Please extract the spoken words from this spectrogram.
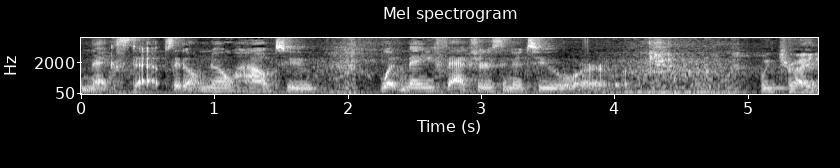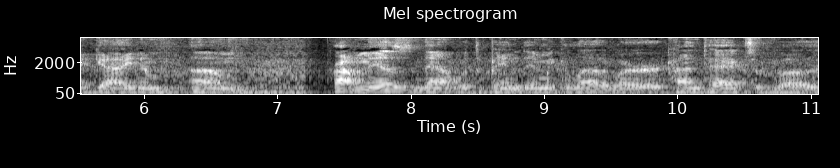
next steps? They don't know how to what manufacturers in it to, or we try to guide them. Um, problem is now with the pandemic, a lot of our contacts have uh,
